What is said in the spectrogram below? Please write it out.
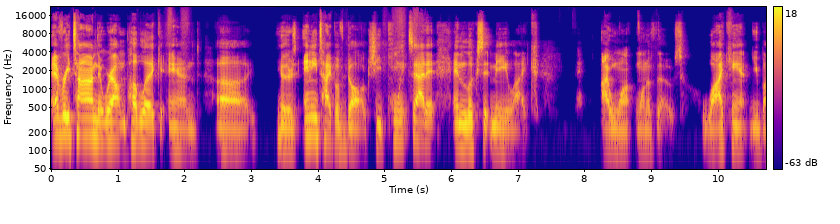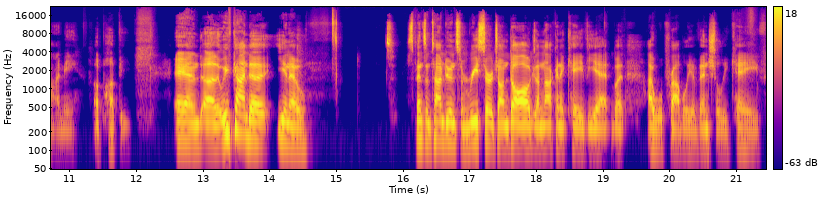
Every time that we're out in public and uh, you know there's any type of dog, she points at it and looks at me like, "I want one of those. Why can't you buy me a puppy?" And uh, we've kind of you know spend some time doing some research on dogs. I'm not going to cave yet, but I will probably eventually cave.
